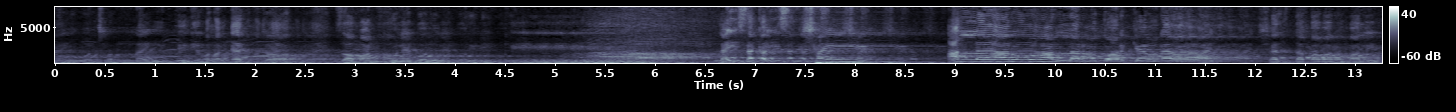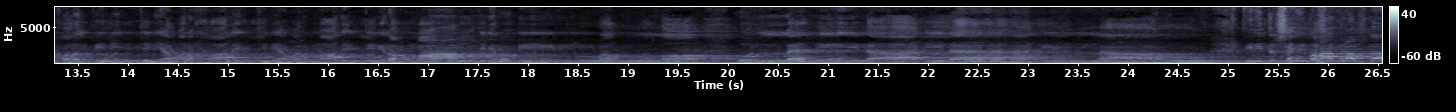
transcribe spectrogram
বহু বচন নাই। তিনি হলো একজন। জবান খুলে বলুন তিনি কে? লাইসা কামিসানি শাইء আল্লাহর উপমা আল্লাহর মতো আর কেউ নাই। সাজদা পাওয়ার মালিক হলো তিনি, যিনি আমার খালেক, যিনি আমার মালিক, যিনি রহমান, যিনি রহিম। সেই মহান রাস্তা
